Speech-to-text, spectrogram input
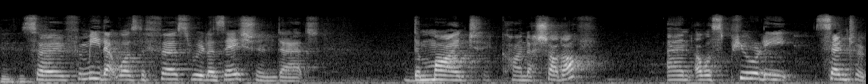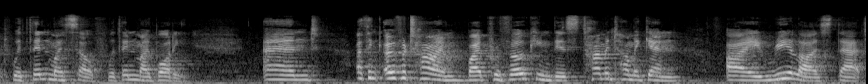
Mm-hmm. So for me, that was the first realization that the mind kind of shut off, and I was purely centered within myself, within my body. And I think over time, by provoking this time and time again, I realized that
